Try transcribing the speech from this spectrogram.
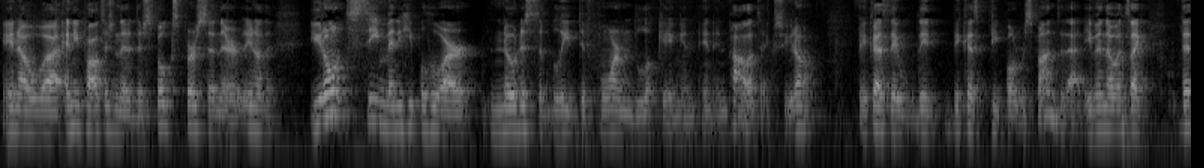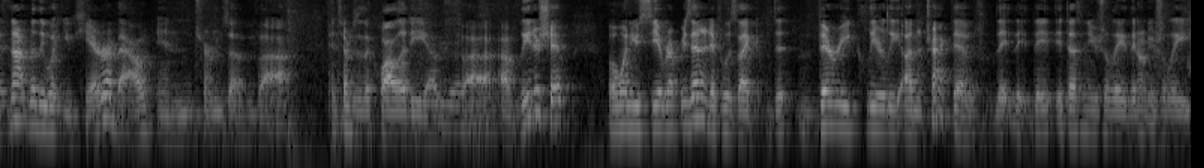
you know uh, any politician? They're their spokesperson. They're you know. The, you don't see many people who are noticeably deformed looking in, in, in politics. You don't because they, they because people respond to that, even though it's like that's not really what you care about in terms of uh, in terms of the quality of uh, of leadership. But when you see a representative who's like d- very clearly unattractive, they, they, they, it doesn't usually they don't usually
